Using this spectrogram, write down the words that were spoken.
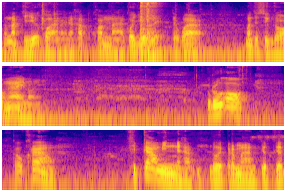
น้ำหนักจะเยอะกว่าหน่อยนะครับ ความหนาก็เยอะเลย แต่ว่ามันจะสึกหรอง่ายหน่อย รูออกคร่าวๆ 19 มิลนะครับ โดยประมาณเกือบเกือบ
